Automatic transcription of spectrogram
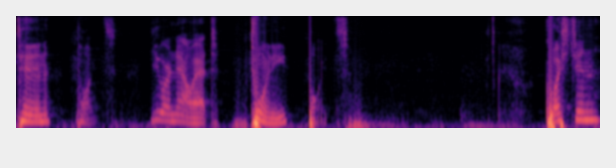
10 points. You are now at 20 points. Question.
